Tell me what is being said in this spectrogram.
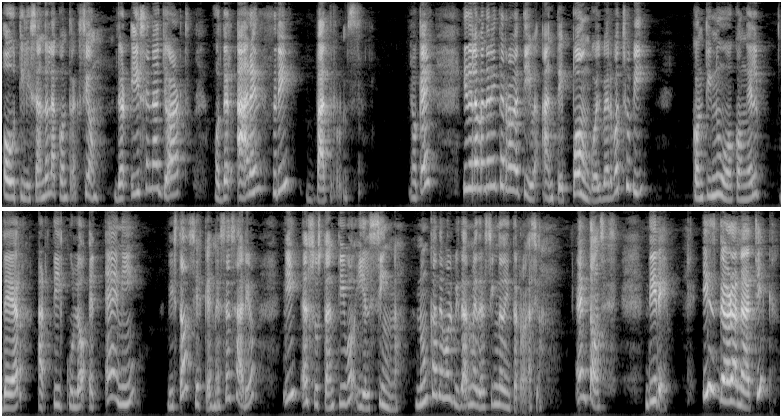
o utilizando la contracción. There isn't a yard o there aren't three bathrooms. ¿Ok? Y de la manera interrogativa, antepongo el verbo to be, continúo con el der, artículo, el any, ¿listo? Si es que es necesario, y el sustantivo y el signo. Nunca debo olvidarme del signo de interrogación. Entonces, diré, ¿Is there an attic?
